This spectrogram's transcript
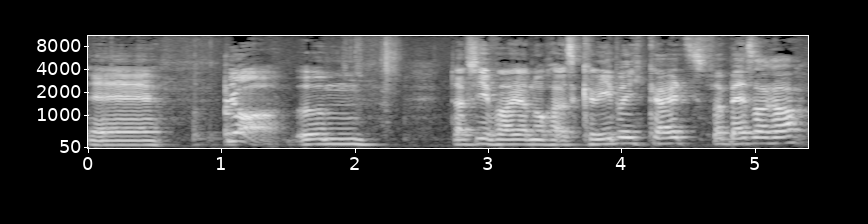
Äh, ja, ähm, das hier war ja noch als Klebrigkeitsverbesserer.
